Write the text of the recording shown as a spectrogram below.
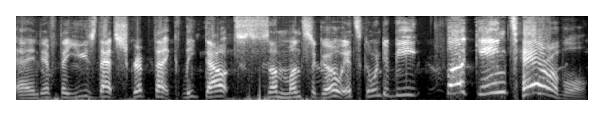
and if they use that script that leaked out some months ago, it's going to be fucking terrible.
